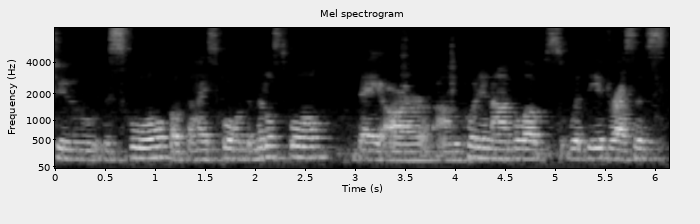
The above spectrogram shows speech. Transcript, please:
to the school, both the high school and the middle school. They are um, put in envelopes with the addresses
